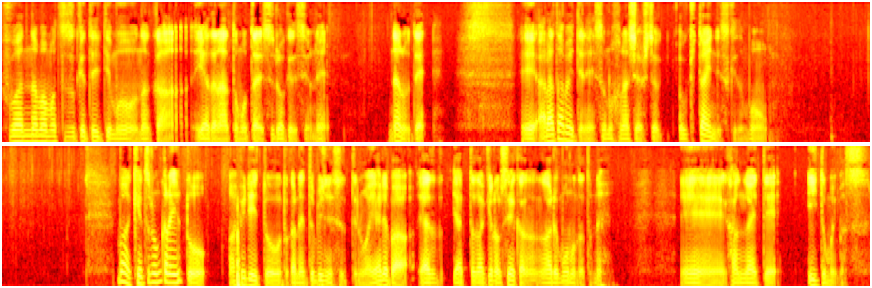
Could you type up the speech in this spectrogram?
不安なまま続けていても、なんか嫌だなと思ったりするわけですよね。なので、えー、改めてね、その話をしておきたいんですけども、まあ結論から言うと、アフィリエイトとかネットビジネスっていうのはやればや、やっただけの成果が上がるものだとね、えー、考えていいと思います。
